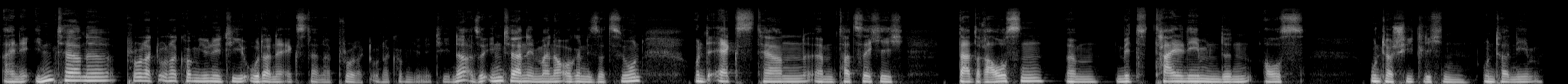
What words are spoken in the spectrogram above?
eine interne Product Owner Community oder eine externe Product Owner Community. Ne? Also intern in meiner Organisation und extern ähm, tatsächlich da draußen ähm, mit Teilnehmenden aus unterschiedlichen Unternehmen.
